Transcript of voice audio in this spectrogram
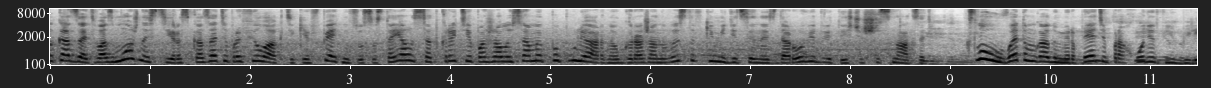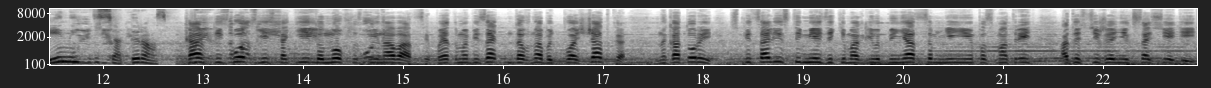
Показать возможности и рассказать о профилактике. В пятницу состоялось открытие, пожалуй, самой популярной у горожан выставки «Медицина и здоровье-2016». К слову, в этом году мероприятие проходит в юбилейный десятый раз. Каждый год есть какие-то новшества и инновации, поэтому обязательно должна быть площадка, на которой специалисты-медики могли бы меняться мнениями, посмотреть о достижениях соседей.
